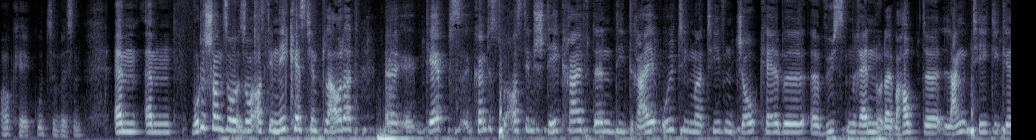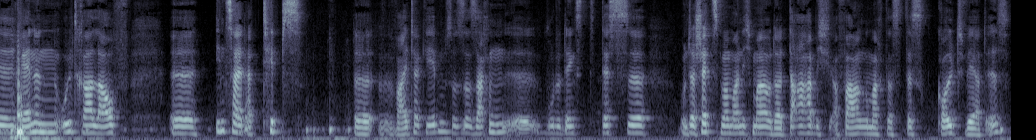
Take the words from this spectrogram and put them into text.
Okay, gut zu wissen. Ähm, ähm, wo du schon so, so aus dem Nähkästchen plaudert, äh, gäb's, könntest du aus dem Stegreif denn die drei ultimativen Joe Kelbel äh, Wüstenrennen oder überhaupt äh, langtägige Rennen, Ultralauf, äh, Insider-Tipps äh, weitergeben? So, so Sachen, äh, wo du denkst, das äh, unterschätzt man manchmal oder da habe ich Erfahrung gemacht, dass das Gold wert ist?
